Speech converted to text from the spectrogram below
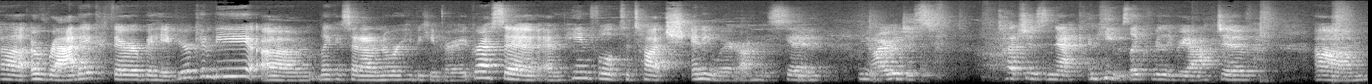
Uh, erratic their behavior can be. Um, like I said, out of nowhere, he became very aggressive and painful to touch anywhere on his skin. You know, I would just touch his neck and he was like really reactive. Um,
